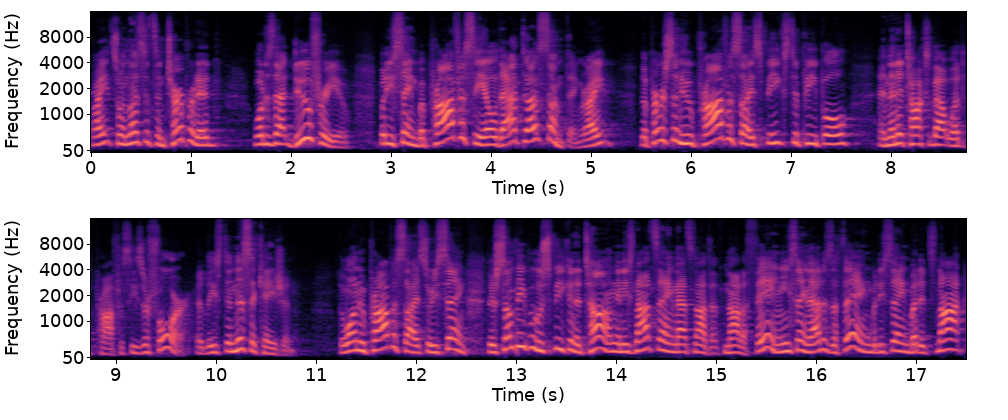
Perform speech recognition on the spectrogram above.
Right? So, unless it's interpreted, what does that do for you? But he's saying, but prophecy, oh, that does something, right? The person who prophesies speaks to people, and then it talks about what the prophecies are for, at least in this occasion. The one who prophesies, so he's saying there's some people who speak in a tongue, and he's not saying that's not, not a thing. He's saying that is a thing, but he's saying, but it's not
